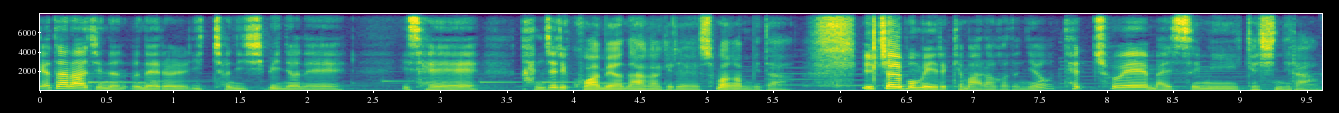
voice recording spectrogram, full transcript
깨달아지는 은혜를 2022년에 이 새해에 간절히 구하며 나아가기를 소망합니다. 1절 보면 이렇게 말하거든요. 태초에 말씀이 계시니라.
